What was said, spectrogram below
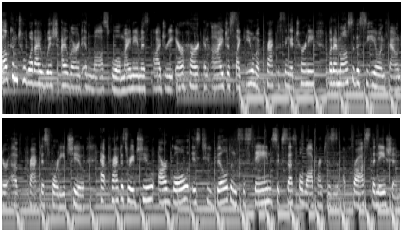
Welcome to What I Wish I Learned in Law School. My name is Audrey Ehrhardt, and I, just like you, am a practicing attorney, but I'm also the CEO and founder of Practice 42. At Practice 42, our goal is to build and sustain successful law practices across the nation.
